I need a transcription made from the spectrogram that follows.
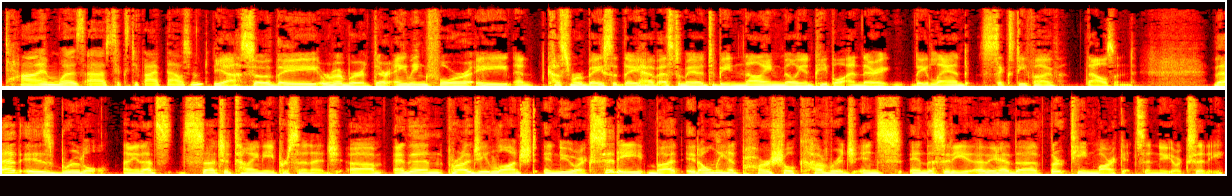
time was uh, 65,000. Yeah, so they remember they're aiming for a, a customer base that they have estimated to be nine million people, and they they land sixty five thousand. That is brutal. I mean, that's such a tiny percentage. Um, and then Prodigy launched in New York City, but it only had partial coverage in in the city. Uh, they had uh, 13 markets in New York City.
